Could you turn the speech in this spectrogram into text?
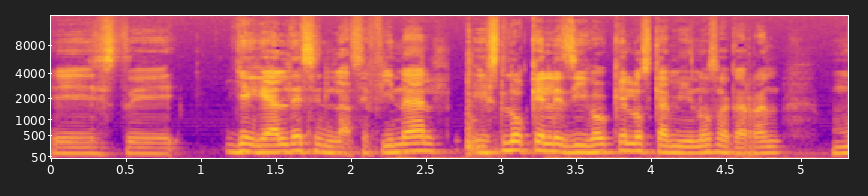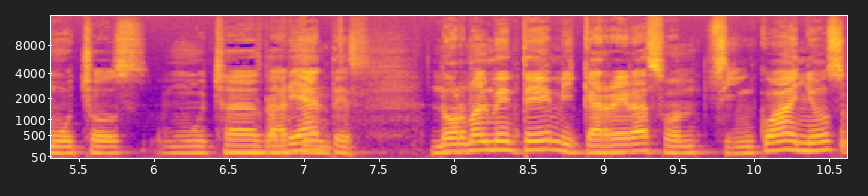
este llegué al desenlace final. Es lo que les digo que los caminos agarran muchos, muchas variantes. Normalmente mi carrera son cinco años,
